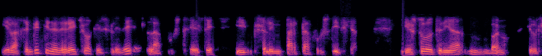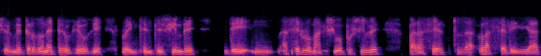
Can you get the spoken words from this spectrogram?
Y la gente tiene derecho a que se le dé la justicia y se le imparta justicia. Y esto lo tenía, bueno, que el Señor me perdone, pero creo que lo intenté siempre de mm, hacer lo máximo posible para hacer toda la seriedad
